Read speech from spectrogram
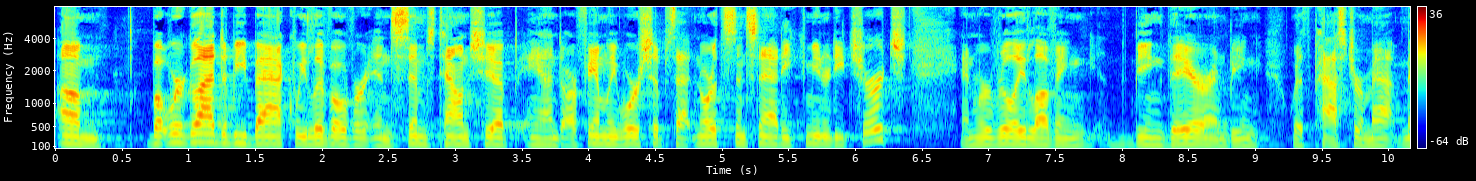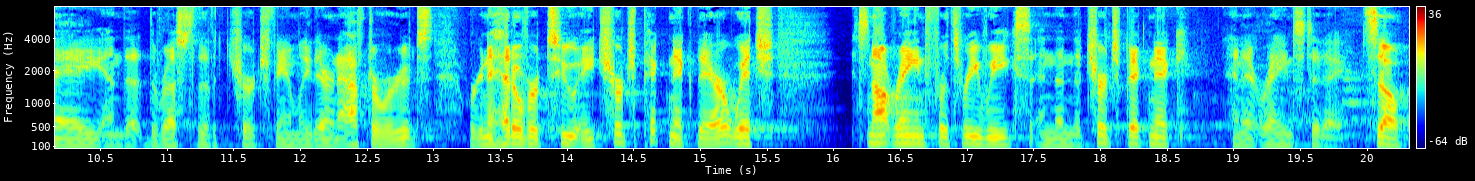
um, but we're glad to be back. We live over in Symmes Township, and our family worships at North Cincinnati Community Church. And we're really loving being there and being with Pastor Matt May and the, the rest of the church family there. And afterwards, we're going to head over to a church picnic there, which it's not rained for three weeks, and then the church picnic, and it rains today. So,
